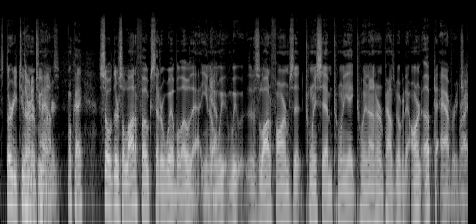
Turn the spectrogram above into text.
is 3,200 3,200. pounds. Okay. So there's a lot of folks that are well below that. You know, Yeah. we, we there's a lot of farms that 27, 28, 2,900 pounds of milk that aren't up to average. Right.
